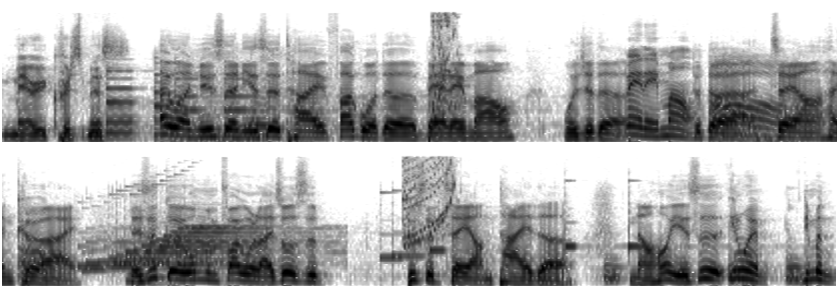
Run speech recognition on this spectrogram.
Merry Christmas。爱玩女生你是台法国的贝雷猫，我觉得贝雷帽对对啊，这样很可爱。但是对我们法国来说是不是这样戴的？然后也是因为你们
